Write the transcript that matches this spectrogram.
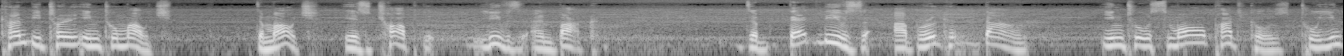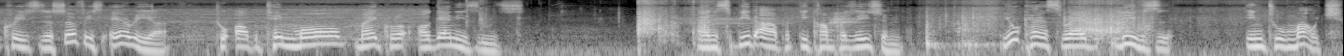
can be turned into mulch. The mulch is chopped leaves and bark. The dead leaves are broken down into small particles to increase the surface area to obtain more microorganisms and speed up decomposition. You can thread leaves into mulch.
